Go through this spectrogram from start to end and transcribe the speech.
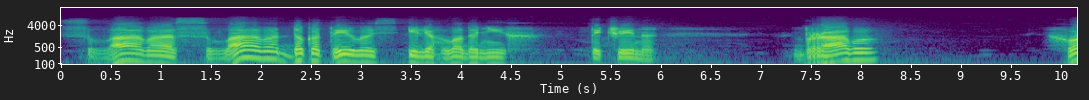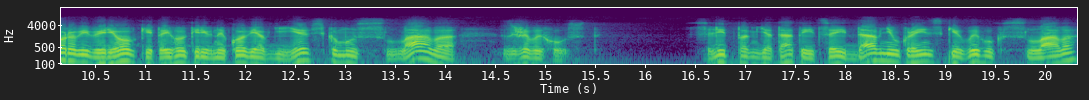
слава, слава докотилось і лягло до ніг тичина. Браво! Хорові вірьовки та його керівникові Авдієвському слава з живих уст. Слід пам'ятати і цей давній український вигук Слава,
